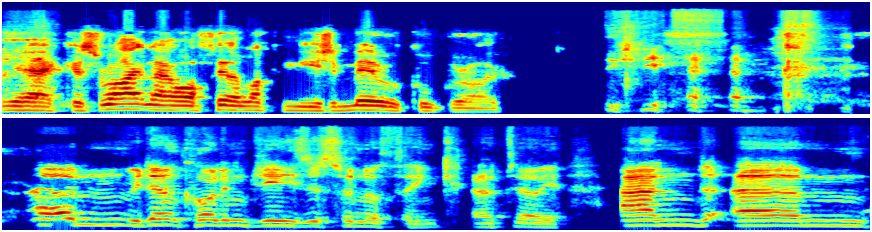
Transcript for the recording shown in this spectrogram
yeah, because right now I feel like I'm using Miracle-Gro. yeah. Um, we don't call him Jesus for nothing, I'll tell you. And um,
